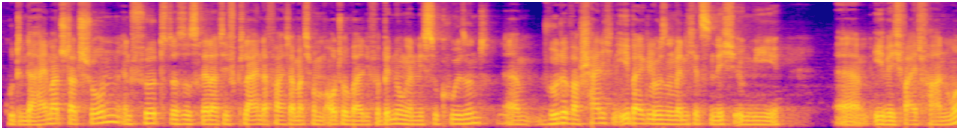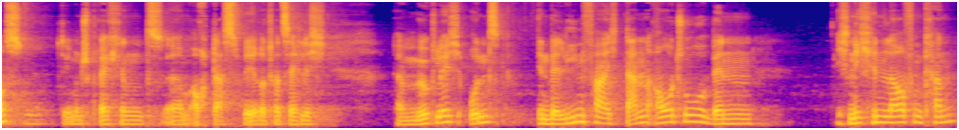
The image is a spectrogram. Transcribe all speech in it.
gut in der Heimatstadt schon. In Fürth, das ist relativ klein, da fahre ich da manchmal im Auto, weil die Verbindungen nicht so cool sind. Ähm, würde wahrscheinlich ein E-Bike lösen, wenn ich jetzt nicht irgendwie ähm, ewig weit fahren muss. Dementsprechend ähm, auch das wäre tatsächlich äh, möglich. Und in Berlin fahre ich dann Auto, wenn ich nicht hinlaufen kann,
